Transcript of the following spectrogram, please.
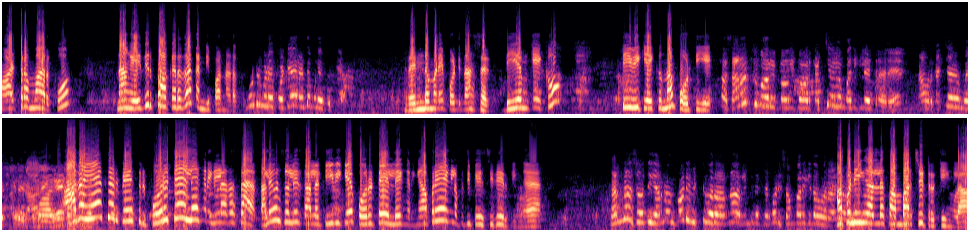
மாற்றமா இருக்கும். நாங்க எதிர்பார்க்கறதா கண்டிப்பா நடக்கும். ரெண்டு மணி போட்டி தான் சார் டிஎம்கேக்கும் டிவி கேக்கும் தான் போட்டியே அத ஏன் சார் பேசுற பொருட்டே இல்லைங்கிறீங்களா? அதான் சார் தலைவர் சொல்லியிருக்காருல டிவிக்கே பொருட்டே இல்லைங்கிறீங்க. அப்புறம் எங்களை பத்தி பேசிட்டே இருக்கீங்க? கருணாஸ் வந்து இருநூறு கோடி விட்டு வராருன்னா ரெண்டு லட்சம் கோடி சம்பாதிக்க தான் வராரு. அப்ப நீங்க அதுல சம்பாரிச்சிட்டு இருக்கீங்களா?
